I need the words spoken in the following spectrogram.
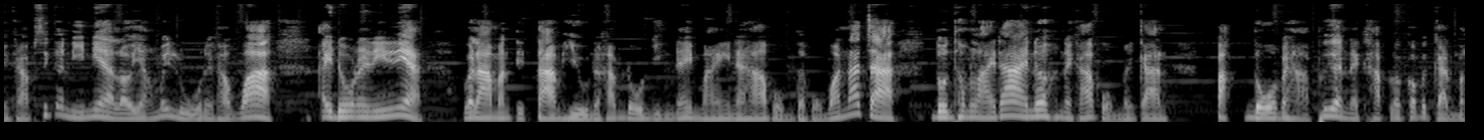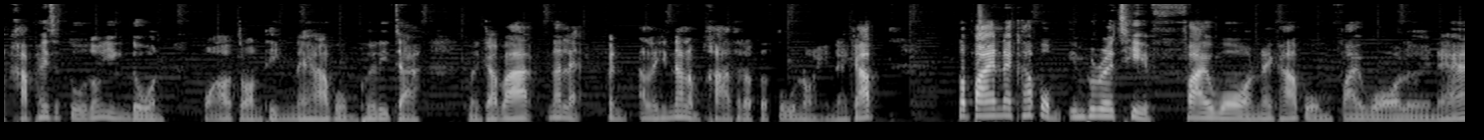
นะครับซึ่งอันนี้เนี่ยเรายังไม่รู้นะครับว่าไอโดนอันนี้เนี่ยเวลามันติดตามฮิลนะครับโดนยิงได้ไหมนะครับผมแต่ผมว่าน่าจะโดนทำลายได้เนอะนะครับผมเป็นการปักโดนไปหาเพื่อนนะครับแล้วก็เป็นการบังคับให้ศัตรูต้องยิงโดนของเอาตอนทิ้งนะครับผมเพื่อที่จะเหมือนกับว่านั่นแหละเป็นอะไรที่น่ารำคาญสำหรับศัตรูหน่อยนะครับ ต่อไปนะครับผม imperative firewall นะครับผม firewall เลยนะฮะ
